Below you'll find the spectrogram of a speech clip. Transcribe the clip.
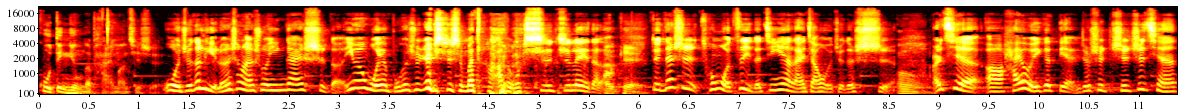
固定用的牌嘛，其实。我觉得理论上来说应该是的，因为我也不会去认识什么塔罗师之类的啦。OK，对，但是从我自己的经验来讲，我觉得是。嗯，而且呃，还有一个点就是，其实之前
